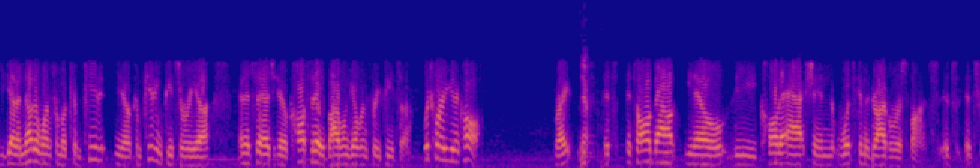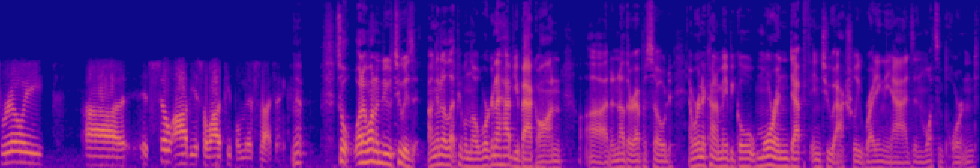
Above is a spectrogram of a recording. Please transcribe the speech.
you get another one from a compete, you know, competing pizzeria, and it says, you know, call today, buy one get one free pizza. Which one are you going to call? Right? Yep. It's it's all about you know the call to action. What's going to drive a response? It's it's really uh, it's so obvious. A lot of people miss it. I think. Yep. So what I want to do too is I'm going to let people know we're going to have you back on uh, at another episode, and we're going to kind of maybe go more in depth into actually writing the ads and what's important.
